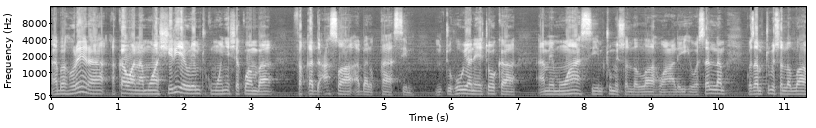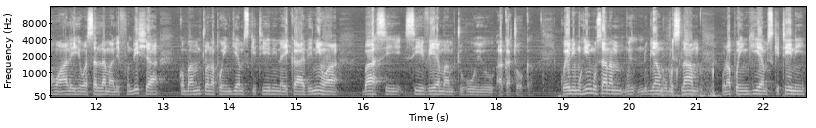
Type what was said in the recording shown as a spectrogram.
Abu hureira akawa anamwashiria yule mtu kumwonyesha kwamba fakad asa aba lqasim mtu huyu anayetoka amemuasi mtume sallallahu alaihi wasallam kwa sababu mtume sallallahu alaihi wasallam alifundisha kwamba mtu anapoingia msikitini na ikaadhiniwa basi si vyema mtu huyu akatoka. Kwa hiyo ni muhimu sana ndugu yangu mwislam unapoingia msikitini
